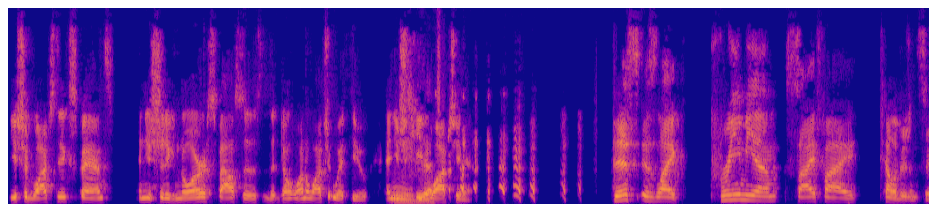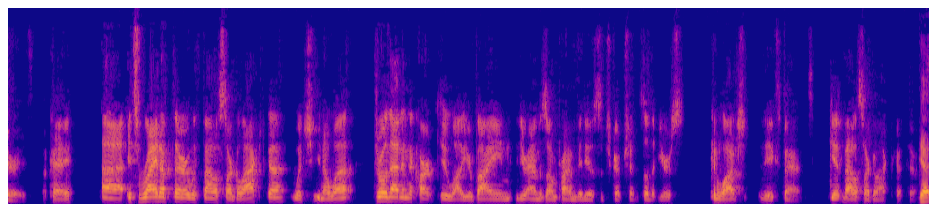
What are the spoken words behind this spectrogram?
you should watch The Expanse, and you should ignore spouses that don't want to watch it with you, and you should Mm, keep yes. watching it. this is like premium sci-fi television series. Okay. Uh, it's right up there with Battlestar Galactica, which, you know what? Throw that in the cart too while you're buying your Amazon Prime video subscription so that yours can watch The Expanse. Get Battlestar Galactica too. Yeah,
